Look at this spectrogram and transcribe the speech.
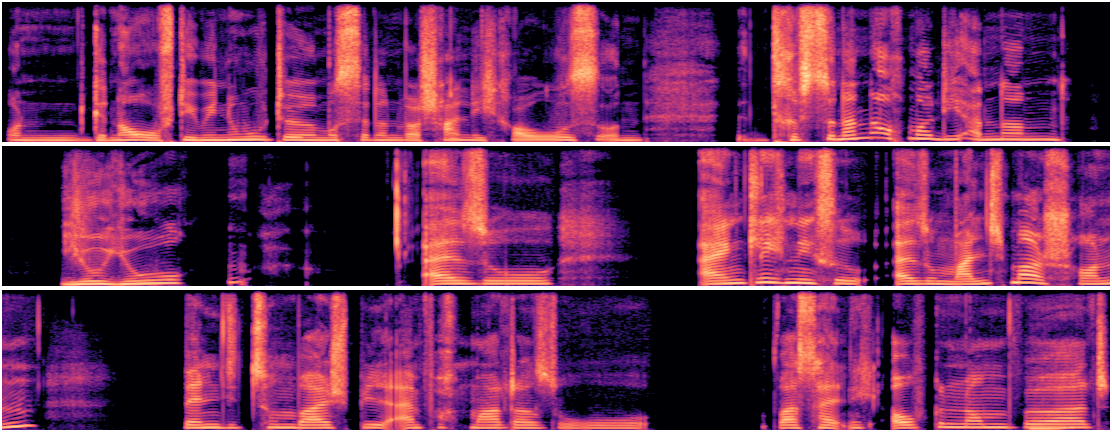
und genau auf die Minute musst du dann wahrscheinlich raus. Und triffst du dann auch mal die anderen Juju? Also eigentlich nicht so, also manchmal schon, wenn die zum Beispiel einfach mal da so, was halt nicht aufgenommen wird,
